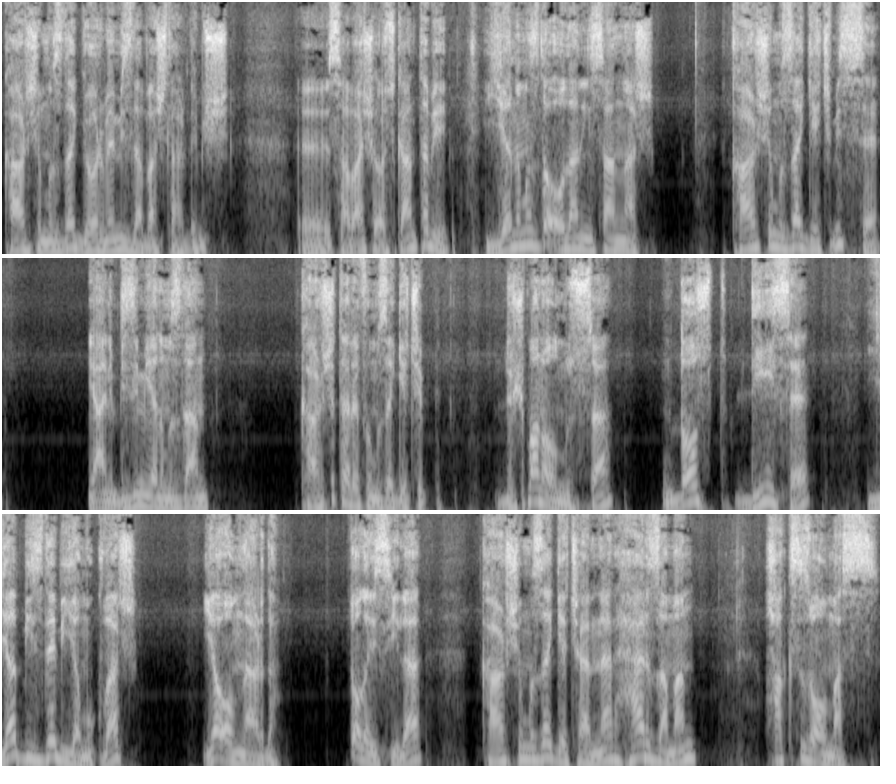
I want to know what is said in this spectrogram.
karşımızda görmemizle başlar demiş. Ee, Savaş Özkan tabi yanımızda olan insanlar karşımıza geçmişse yani bizim yanımızdan karşı tarafımıza geçip düşman olmuşsa dost değilse ya bizde bir yamuk var ya onlarda. Dolayısıyla karşımıza geçenler her zaman haksız olmaz.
